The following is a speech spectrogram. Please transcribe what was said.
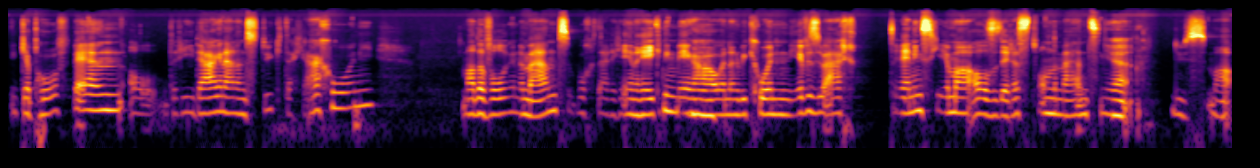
ik heb hoofdpijn al drie dagen aan een stuk. Dat gaat gewoon niet. Maar de volgende maand wordt daar geen rekening mee gehouden. En dan heb ik gewoon een even zwaar trainingsschema als de rest van de maand. Ja. Dus, maar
